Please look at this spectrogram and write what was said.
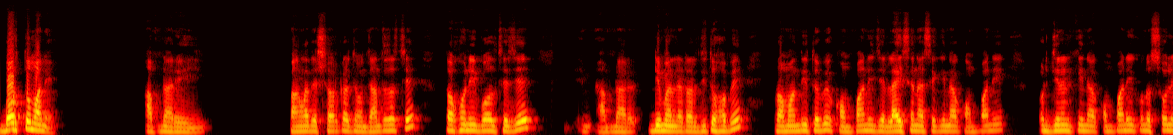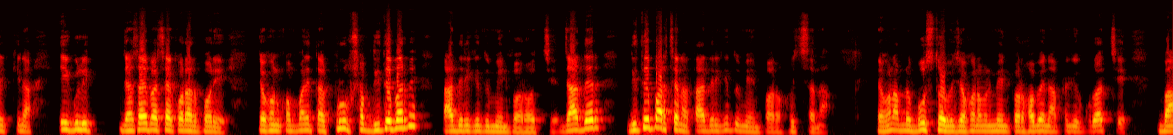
বর্তমানে আপনার এই বাংলাদেশ সরকার যখন জানতে চাচ্ছে, তখনই বলছে যে, আপনার ডিমান্ড লেটার দিতে হবে, প্রমাণ দিতে হবে কোম্পানি যে লাইসেন্স আছে কিনা কোম্পানি অরিজিনাল কিনা কোম্পানি কোনো সলিড কিনা এইগুলি যাচাই বাছাই করার পরে যখন কোম্পানি তার প্রুফ সব দিতে পারবে, তাদেরই কিন্তু মেন পাওয়ার হচ্ছে। যাদের দিতে পারছে না তাদের কিন্তু মেন পাওয়ার হচ্ছে না। তখন আপনি বুঝতে হবে, যখন আমার মেন পাওয়ার হবে না, আপনাকে ঘুরাচ্ছে বা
